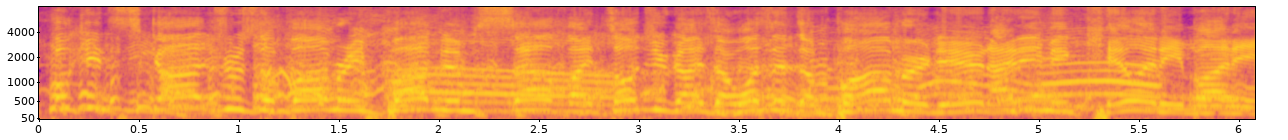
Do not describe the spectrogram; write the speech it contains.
Fucking Scotch was the bomber. He bombed himself. I told you guys I wasn't the bomber, dude. I didn't even kill anybody.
